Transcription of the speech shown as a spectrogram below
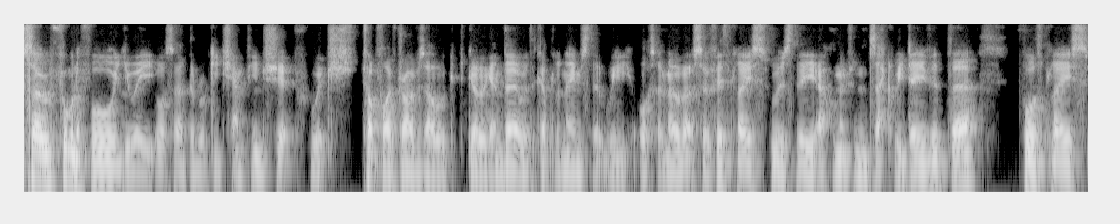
So Formula Four UAE also had the Rookie Championship, which top five drivers I would go again there with a couple of names that we also know about. So fifth place was the aforementioned Zachary David there. Fourth place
